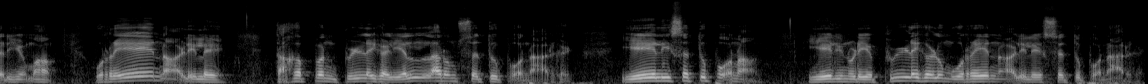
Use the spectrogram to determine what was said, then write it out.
தெரியுமா? ஒரே நாளிலே தகப்பன் பிள்ளைகள் எல்லாரும் செத்து போனார்கள். ஏலி செத்து போனான். ஏலினுடைய பிள்ளைகளும் ஒரே நாளிலே செத்து போனார்கள்.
